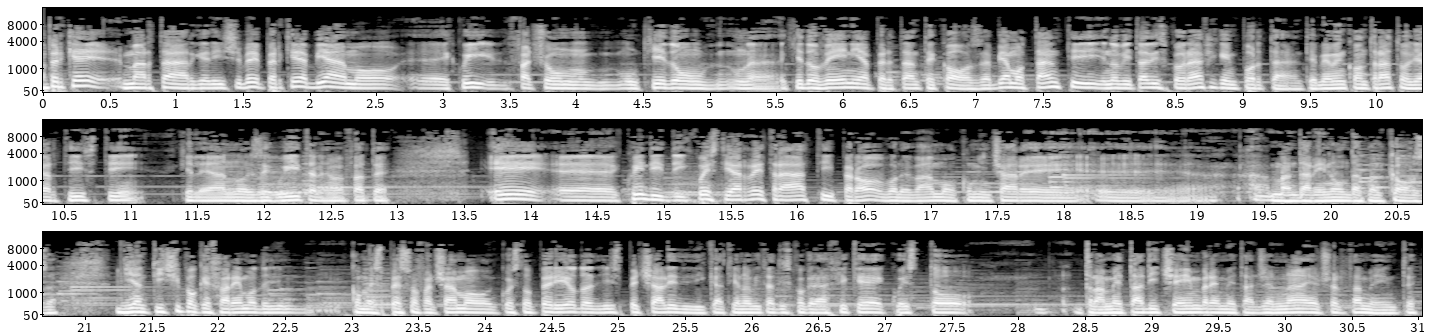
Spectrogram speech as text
Perché Marta Argerich? Beh, perché abbiamo, eh, qui faccio un, un, chiedo, un, una, chiedo venia per tante cose, abbiamo tante novità discografiche importanti, abbiamo incontrato gli artisti che le hanno eseguite, le hanno fatte e eh, quindi di questi arretrati però volevamo cominciare eh, a mandare in onda qualcosa. Vi anticipo che faremo degli, come spesso facciamo in questo periodo degli speciali dedicati a novità discografiche questo tra metà dicembre e metà gennaio certamente.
